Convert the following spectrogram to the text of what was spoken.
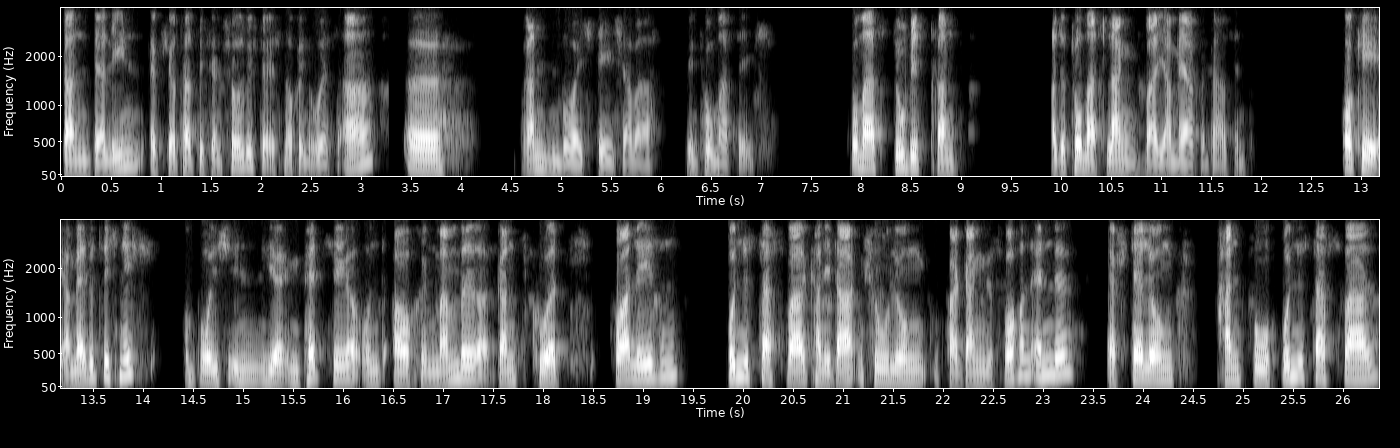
Dann Berlin, FJ hat sich entschuldigt, der ist noch in USA. Äh, Brandenburg sehe ich aber, den Thomas sehe ich. Thomas, du bist dran. Also Thomas Lang, weil ja mehrere da sind. Okay, er meldet sich nicht, obwohl ich ihn hier im Pad sehe und auch in Mumble ganz kurz vorlesen. Bundestagswahl Kandidatenschulung vergangenes Wochenende. Erstellung Handbuch Bundestagswahl,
